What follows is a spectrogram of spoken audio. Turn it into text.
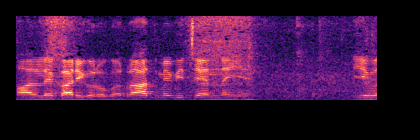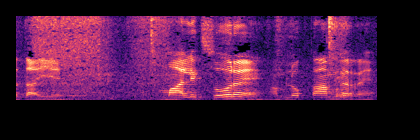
हाल है कारीगरों का। रात में भी चैन नहीं है। ये बताइए, मालिक सो रहे हैं, हम लोग काम कर रहे हैं।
